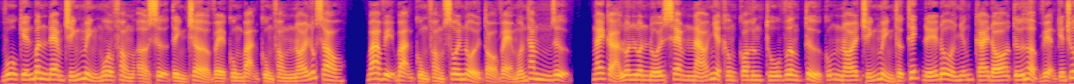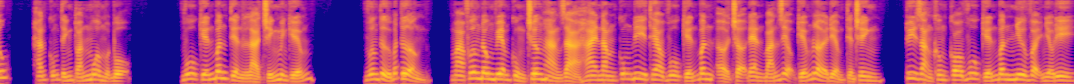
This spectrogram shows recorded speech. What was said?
Vu Kiến Bân đem chính mình mua phòng ở sự tình trở về cùng bạn cùng phòng nói lúc sau, ba vị bạn cùng phòng sôi nổi tỏ vẻ muốn tham dự, ngay cả luôn luôn đối xem náo nhiệt không có hứng thú vương tử cũng nói chính mình thực thích đế đô những cái đó tứ hợp viện kiến trúc, hắn cũng tính toán mua một bộ. Vu Kiến Bân tiền là chính mình kiếm. Vương tử bất tưởng, mà Phương Đông Viêm cùng Trương Hàng giả 2 năm cũng đi theo Vu Kiến Bân ở chợ đen bán rượu kiếm lời điểm tiền trinh, tuy rằng không có Vu Kiến Bân như vậy nhiều đi,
